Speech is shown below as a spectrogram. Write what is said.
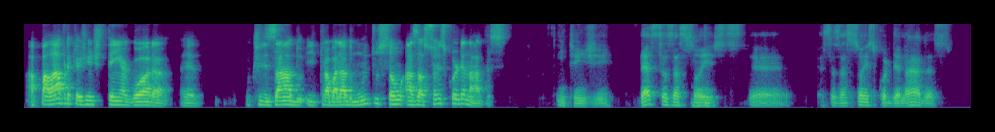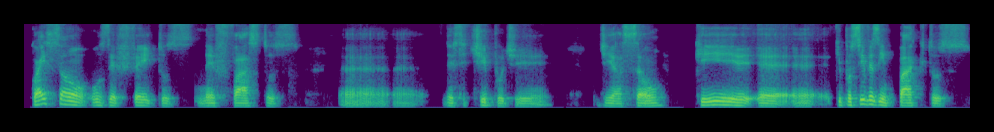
a palavra que a gente tem agora é, utilizado e trabalhado muito são as ações coordenadas. Entendi. Dessas ações, é, essas ações coordenadas, quais são os efeitos nefastos é, é, desse tipo de, de ação? Que, é, é, que possíveis impactos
